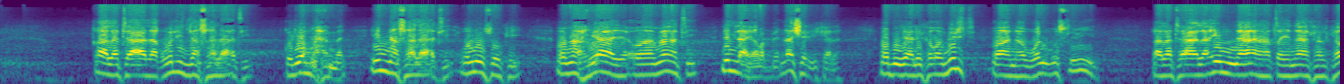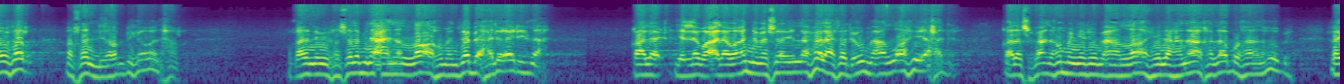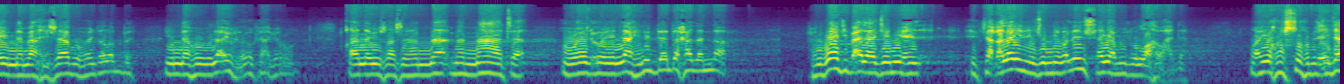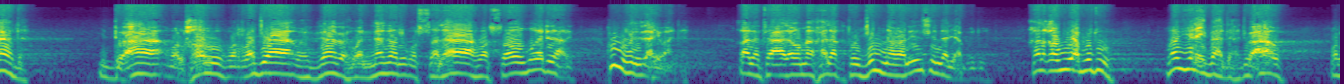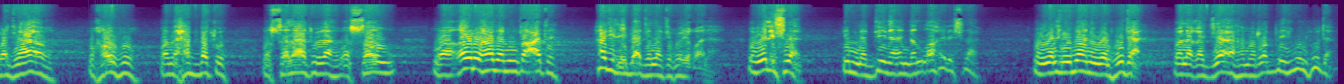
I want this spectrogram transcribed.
قال تعالى قل إن صلاتي قل يا محمد إن صلاتي ونسكي ومحياي ومماتي لله رب لا شريك له. وبذلك أمرت وأنا أول المسلمين. قال تعالى إنا أعطيناك الكوثر فصل لربك وانحر. وقال النبي صلى الله عليه وسلم لعن الله من ذبح لغير الله. قال جل وعلا وأن مسائل الله فلا تدعو مع الله أحدا. قال سبحانه من يدعو مع الله إلها آخر لا برهان له به فإنما حسابه عند ربه إنه لا يفلح الكافرون. قال النبي صلى الله عليه وسلم من مات وهو يدعو لله ندا دخل النار. فالواجب على جميع الثقلين الجن والإنس أن يعبدوا الله وحده وأن يخصوه بالعبادة بالدعاء والخوف والرجاء والذبح والنذر والصلاة والصوم وغير ذلك كله لله وحده. قال تعالى وما خلقت الجن والإنس إلا ليعبدون خلقهم ليعبدوه وهذه العبادة دعاؤه ورجاؤه وخوفه ومحبته والصلاة له والصوم وغير هذا من طاعته. هذه العبادة التي خلق لها وهي الإسلام. إن الدين عند الله الإسلام. وهي الإيمان والهدى ولقد جاءهم من ربهم الهدى.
